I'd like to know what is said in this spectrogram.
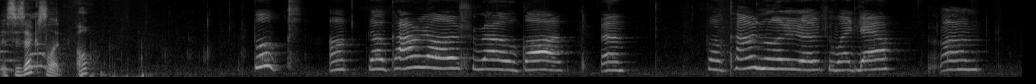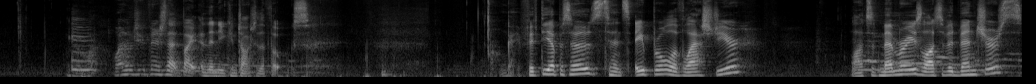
This is excellent. Oh, books. Uh, the carriers were gone. Um, the carriers were there. Um, um, why don't you finish that bite and then you can talk to the folks? Okay, 50 episodes since April of last year. Lots of memories, lots of adventures.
